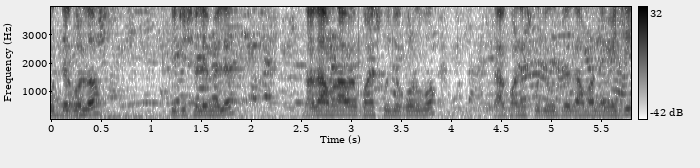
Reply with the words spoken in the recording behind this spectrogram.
উদ্যোগ হলো কিছু ছেলে মেলে। দাদা আমরা গণেশ পুজো করব। তা গণেশ পুজো উদ্যোগে আমরা নেমেছি।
